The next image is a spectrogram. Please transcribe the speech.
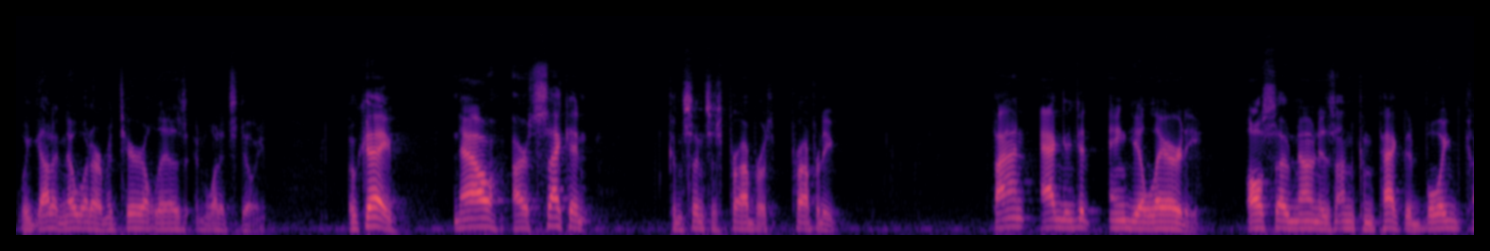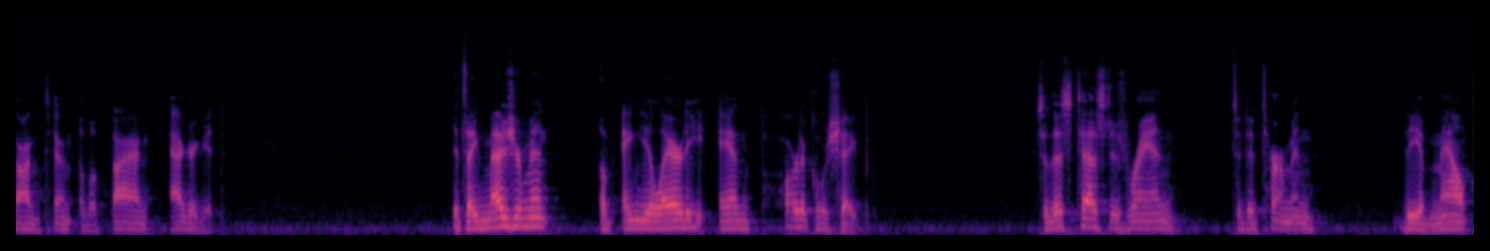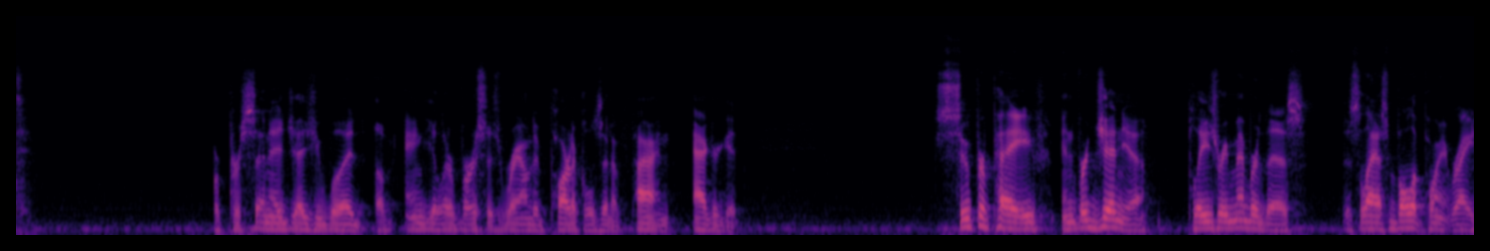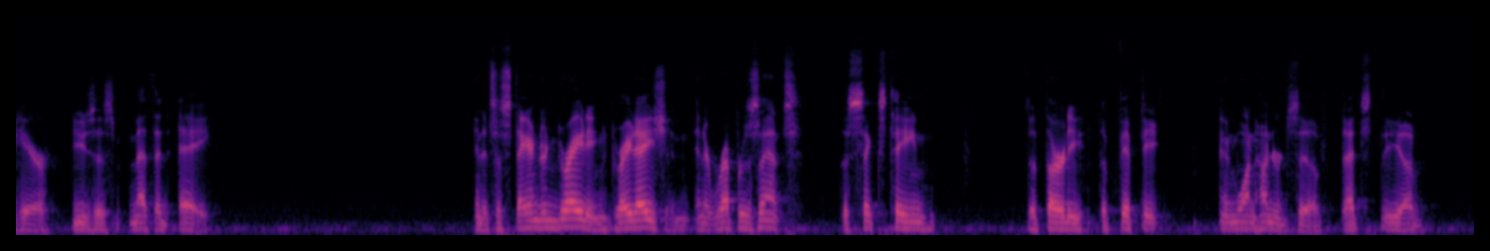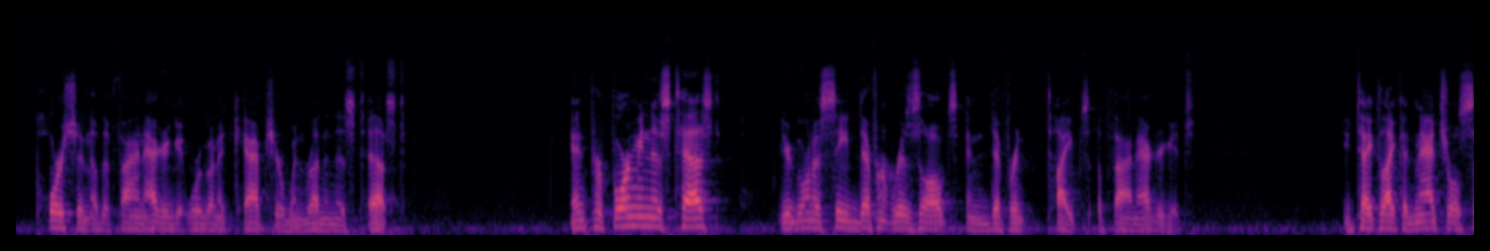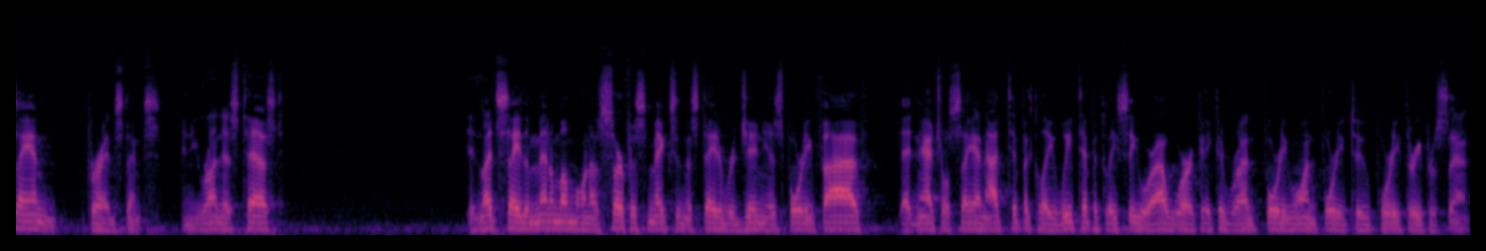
We got to know what our material is and what it's doing. Okay, now our second consensus property, fine aggregate angularity also known as uncompacted void content of a fine aggregate. It's a measurement of angularity and particle shape. So this test is ran to determine the amount or percentage, as you would, of angular versus rounded particles in a fine aggregate. Superpave in Virginia, please remember this, this last bullet point right here uses method A. And it's a standard grading, gradation, and it represents the 16, the 30, the 50, and 100 sieve. That's the uh, portion of the fine aggregate we're going to capture when running this test. And performing this test, you're going to see different results in different types of fine aggregates. You take like a natural sand, for instance, and you run this test, and let's say the minimum on a surface mix in the state of Virginia is 45, that natural sand, I typically, we typically see where I work, it could run 41, 42, 43%.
